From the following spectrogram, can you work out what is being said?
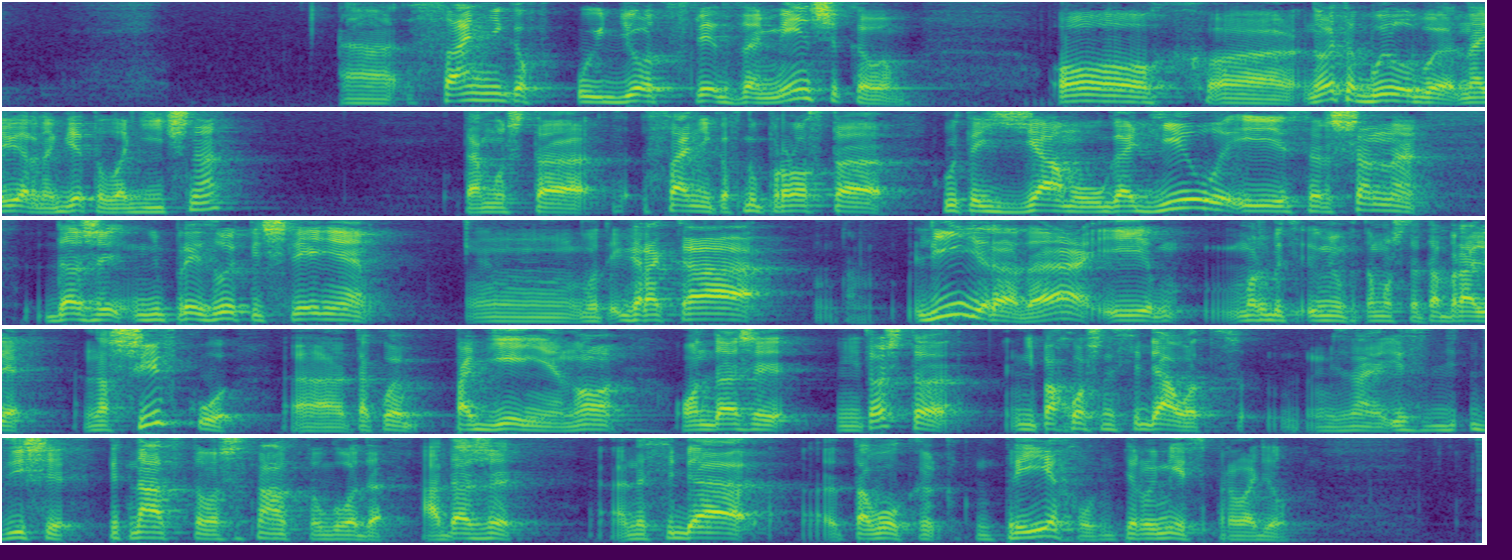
А, Санников уйдет вслед за Меньшиковым. Ох, а, но это было бы, наверное, где-то логично. Потому что Санников, ну, просто какую-то яму угодил и совершенно даже не производит впечатление вот игрока там, лидера, да, и, может быть, именно потому что отобрали нашивку, э, такое падение, но он даже не то, что не похож на себя, вот, не знаю, из 2015-16 года, а даже на себя того, как он приехал, первый месяц проводил.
